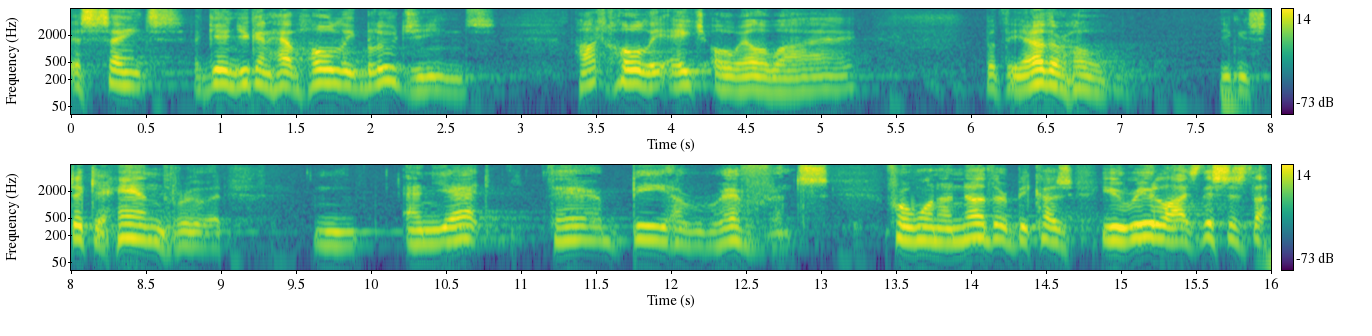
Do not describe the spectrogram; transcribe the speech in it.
uh, saints, again, you can have holy blue jeans, not holy H O L Y, but the other hole. You can stick your hand through it. And yet, there be a reverence for one another because you realize this is the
